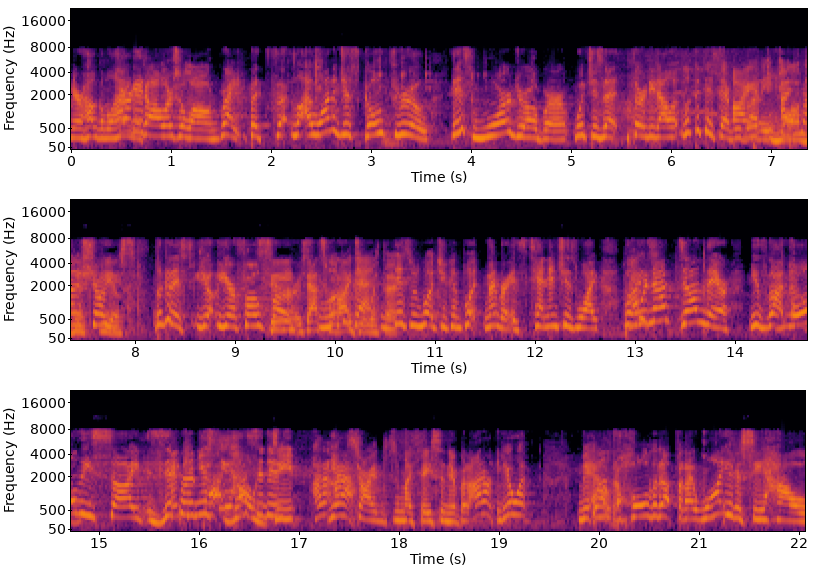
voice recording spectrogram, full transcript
designer huggable Thirty dollars alone. Right, but th- I want to just go through this wardrober, which is at $30. Look at this, everybody. I, just want to show piece. you. Look at this, your, your faux See, furs. that's Look what at I do that. with it. This is what you can put. Remember, it's 10 inches wide, but Right. we're not done there. You've got No. all these side And zipper can you see how deep? I don't, yeah. I'm sorry, this is my face in there, but I don't. You know what? I mean, I Well- hold it up, but I want you to see how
